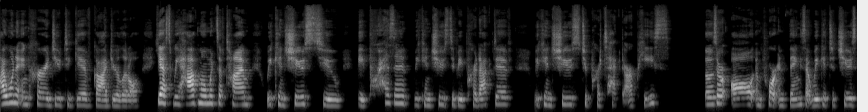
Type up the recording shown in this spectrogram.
I want to encourage you to give God your little. Yes, we have moments of time. We can choose to be present. We can choose to be productive. We can choose to protect our peace. Those are all important things that we get to choose.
